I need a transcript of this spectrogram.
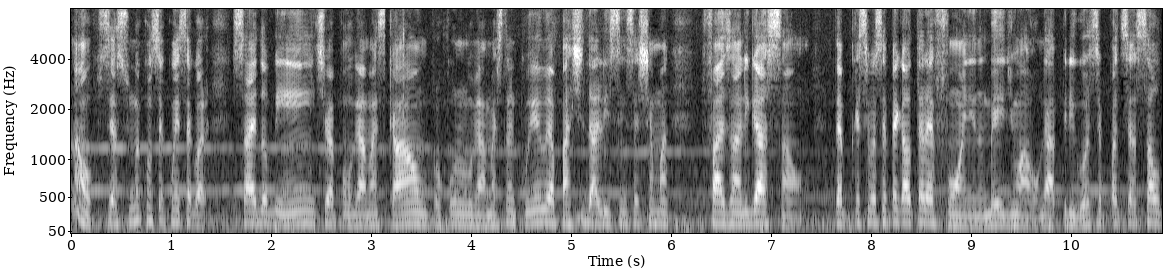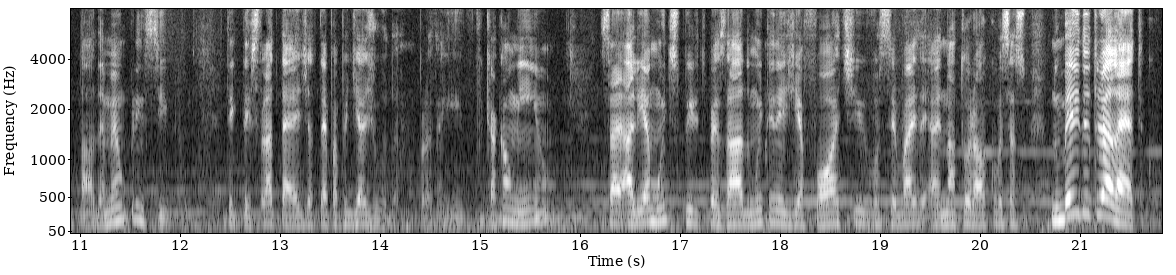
Não, você assume a consequência agora. Sai do ambiente, vai para um lugar mais calmo, procura um lugar mais tranquilo e a partir dali sim você chama, faz uma ligação. Até porque se você pegar o telefone no meio de um lugar perigoso, você pode ser assaltado. É o mesmo princípio. Tem que ter estratégia até para pedir ajuda. Pra ficar calminho. Ali é muito espírito pesado, muita energia forte. Você vai. É natural que você. No meio do trio elétrico.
